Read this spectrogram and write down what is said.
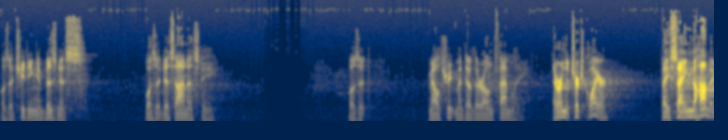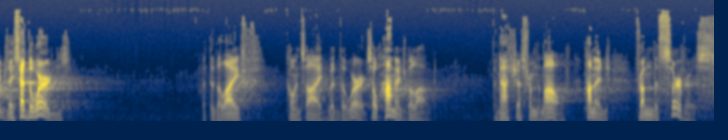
Was it cheating in business? Was it dishonesty? Was it maltreatment of their own family? They were in the church choir. They sang the homage, they said the words. But did the life coincide with the word? So, homage, beloved, but not just from the mouth, homage from the service,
